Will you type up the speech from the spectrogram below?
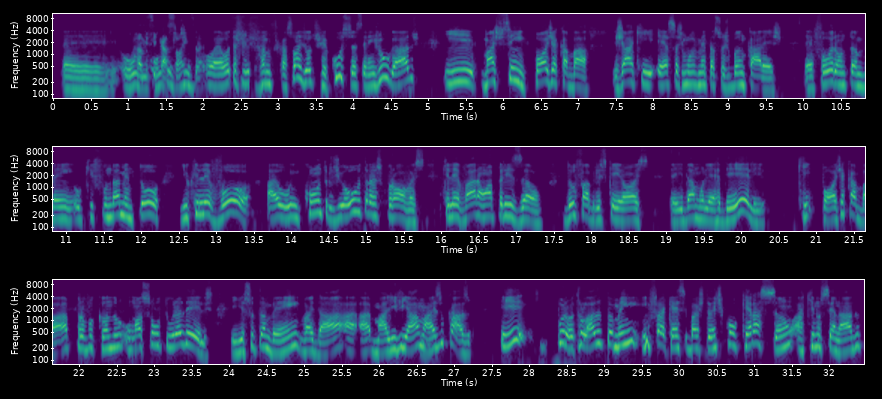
é, ramificações, outros, né? É, outras ramificações, outros recursos a serem julgados, e mas sim, pode acabar, já que essas movimentações bancárias é, foram também o que fundamentou e o que levou ao encontro de outras provas que levaram à prisão do Fabrício Queiroz é, e da mulher dele, que pode acabar provocando uma soltura deles. E isso também vai dar a, a aliviar mais o caso. E, por outro lado, também enfraquece bastante qualquer ação aqui no Senado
